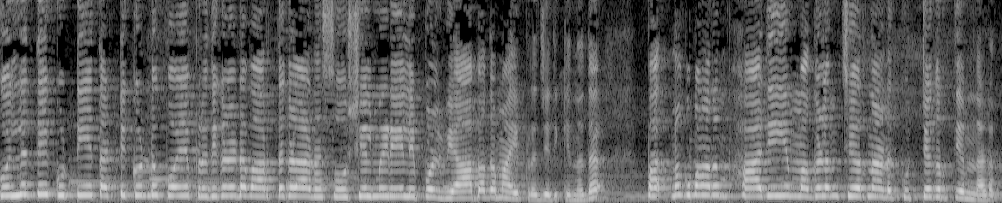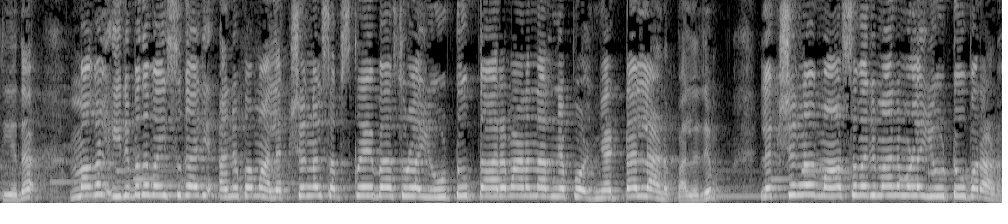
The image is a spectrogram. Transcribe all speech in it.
കൊല്ലത്തെ കുട്ടിയെ തട്ടിക്കൊണ്ടുപോയ പ്രതികളുടെ വാർത്തകളാണ് സോഷ്യൽ മീഡിയയിൽ ഇപ്പോൾ വ്യാപകമായി പ്രചരിക്കുന്നത്. പത്മകുമാറും ഭാര്യയും മകളും ചേർന്നാണ് കുറ്റകൃത്യം നടത്തിയത്. മകൾ ഇരുപത് വയസ്സുകാരി അനുപമ ലക്ഷങ്ങൾ സബ്സ്ക്രൈബേഴ്സുള്ള യൂട്യൂബ് താരമാണെന്നറിഞ്ഞപ്പോൾ ഞെട്ടല്ലാണ് പലരും. ലക്ഷങ്ങൾ മാസവരുമാനമുള്ള യൂട്യൂബറാണ്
